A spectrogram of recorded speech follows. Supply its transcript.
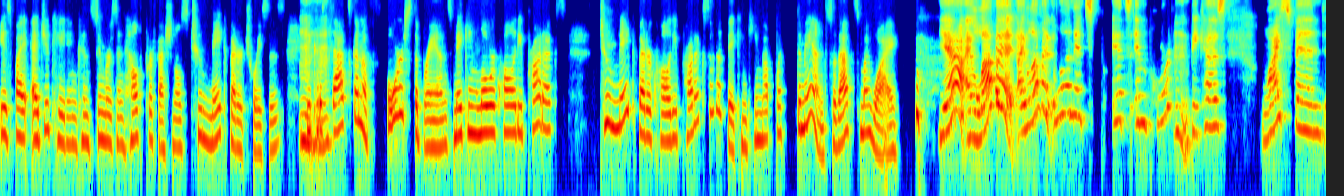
is by educating consumers and health professionals to make better choices, mm-hmm. because that's going to force the brands making lower quality products to make better quality products so that they can keep up with demand. So that's my why. yeah, I love it. I love it. Well, and it's it's important because why spend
